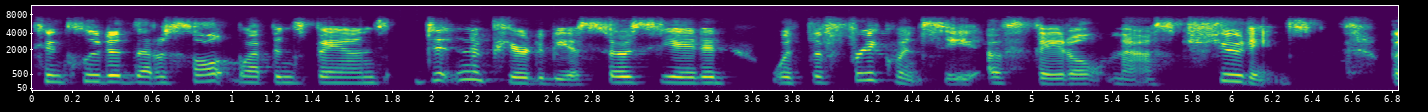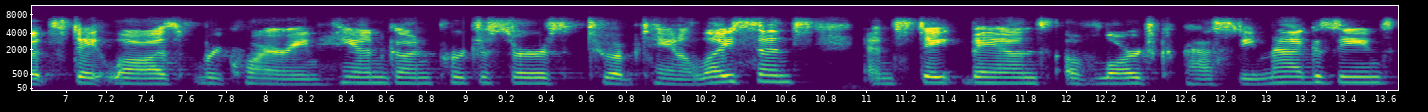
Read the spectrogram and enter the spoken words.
concluded that assault weapons bans didn't appear to be associated with the frequency of fatal mass shootings. But state laws requiring handgun purchasers to obtain a license and state bans of large capacity magazines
